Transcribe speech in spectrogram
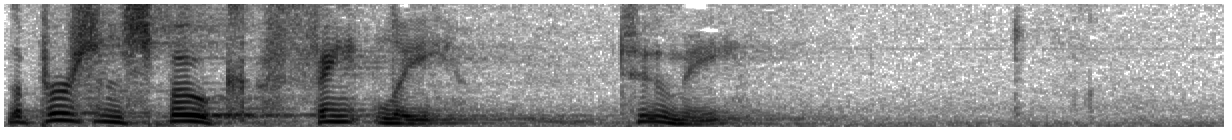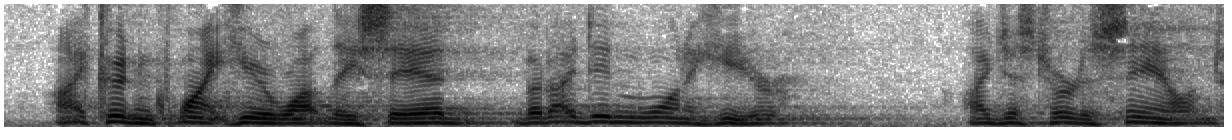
The person spoke faintly to me. I couldn't quite hear what they said, but I didn't want to hear. I just heard a sound.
